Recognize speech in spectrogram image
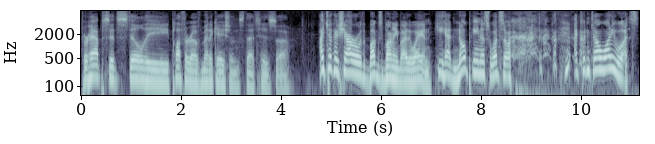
Perhaps it's still the plethora of medications that is. Uh, I took a shower with Bugs Bunny, by the way, and he had no penis whatsoever. I couldn't tell what he was.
